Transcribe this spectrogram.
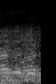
அடுத்து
